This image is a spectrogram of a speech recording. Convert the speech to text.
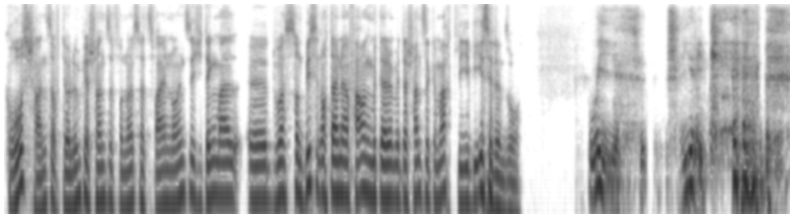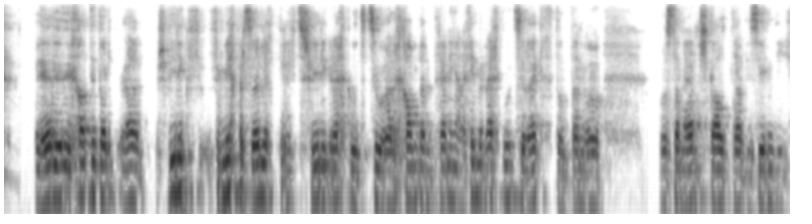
Großschanze, auf der Olympiaschanze von 1992. Ich denke mal, äh, du hast so ein bisschen auch deine Erfahrung mit der, mit der Schanze gemacht. Wie, wie ist sie denn so? Ui, schwierig. Äh, ich hatte dort äh, schwierig, für mich persönlich trifft es schwierig recht gut zu, weil ich kam beim Training eigentlich immer recht gut zurecht und dann, wo, wo es dann ernst galt, habe ich es irgendwie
